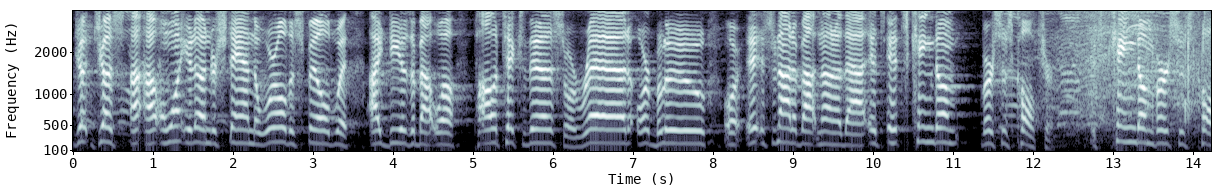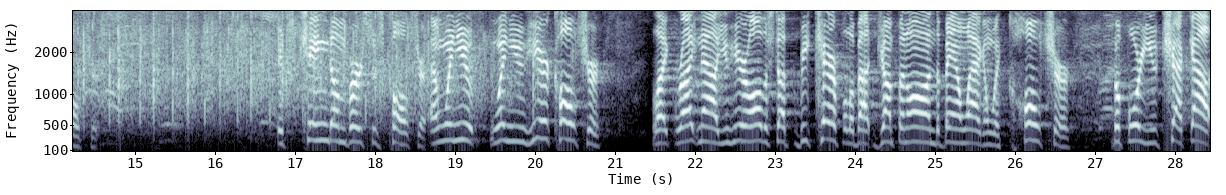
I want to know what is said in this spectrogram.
just, just I, I want you to understand the world is filled with ideas about, well, politics this or red or blue, or it's not about none of that. It's, it's kingdom versus culture. It's kingdom versus culture. It's kingdom versus culture. And when you when you hear culture, like right now, you hear all the stuff, be careful about jumping on the bandwagon with culture before you check out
